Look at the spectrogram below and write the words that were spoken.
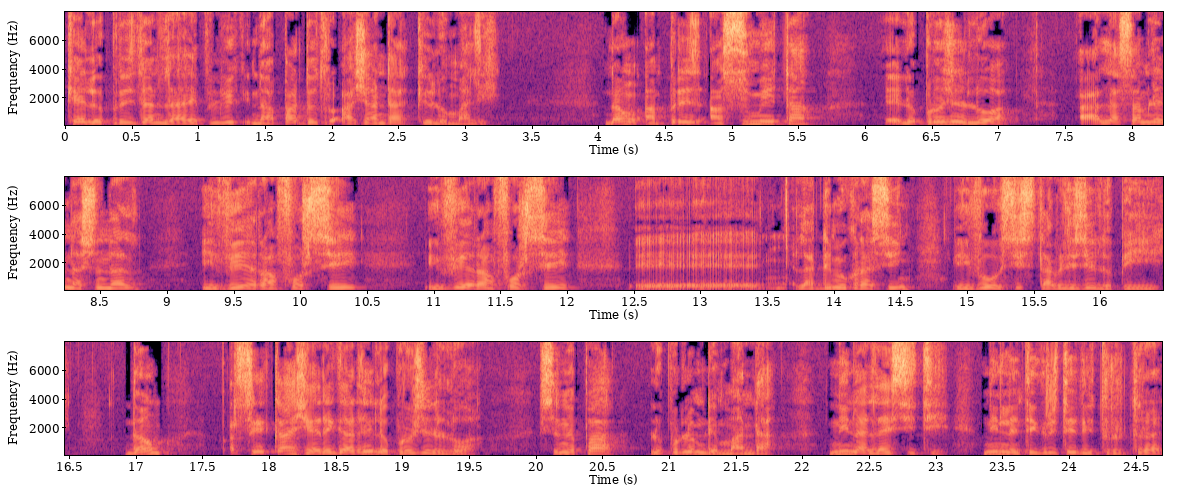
que le président de la République n'a pas d'autre agenda que le Mali. Donc, en, soumettant le projet de loi à l'Assemblée nationale, il veut renforcer, il veut renforcer euh, la démocratie, il veut aussi stabiliser le pays. Donc, parce que quand j'ai regardé le projet de loi, ce n'est pas le problème des mandats, ni la laïcité, ni l'intégrité du territoire,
